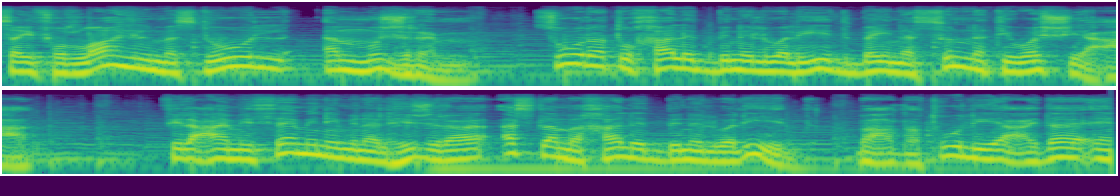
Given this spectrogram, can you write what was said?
سيف الله المسلول أم مجرم؟ صورة خالد بن الوليد بين السنة والشيعة في العام الثامن من الهجرة أسلم خالد بن الوليد بعد طول عداء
